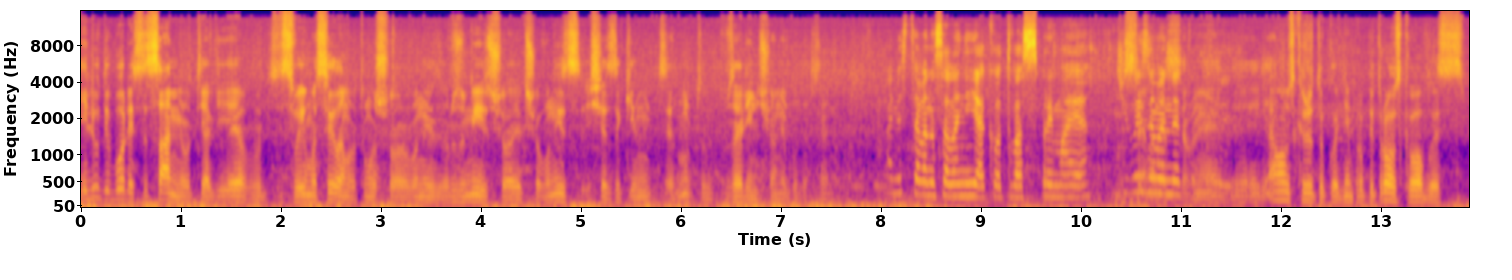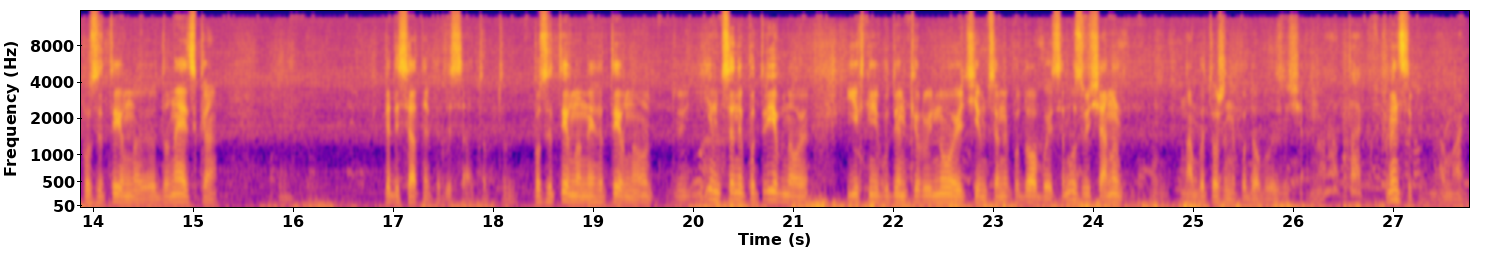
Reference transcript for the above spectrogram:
І люди борються самі, от як є, от, своїми силами, тому що вони розуміють, що якщо вони ще закинуть це, ну то взагалі нічого не буде. А місцеве населення як от вас сприймає? Чи ви з ними не контактуєте? Я вам скажу таке, Дніпропетровська область позитивно, Донецька 50 на 50. Тобто позитивно, негативно. Їм це не потрібно, їхні будинки руйнують, їм це не подобається. Ну, звичайно, ну, нам би теж не подобалося, звичайно. А так, в принципі, нормально.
